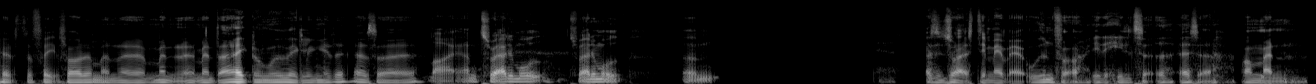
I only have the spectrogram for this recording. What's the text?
helst er fri for det, men, øh, men, øh, men der er ikke nogen udvikling i det. Altså, øh. Nej, jamen, tværtimod. tværtimod. Um, Altså, det tror jeg, altså, det med at være udenfor i det hele taget. Altså, om man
